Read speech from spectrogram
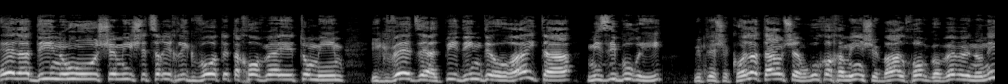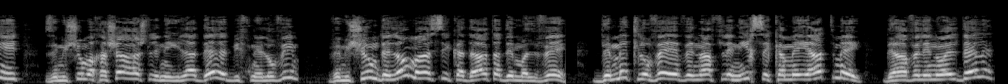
אלא דין הוא שמי שצריך לגבות את החוב מהיתומים, יגבה את זה על פי דין דאורייתא מזיבורית, מפני שכל הטעם שאמרו חכמים שבעל חוב גובה בינונית, זה משום החשש לנעילת דלת בפני לווים. ומשום דלא מעסיק הדעתא דמלווה, דמת לווה ונפלה נכסה קמי יתמי, דאבה לנועל דלת.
